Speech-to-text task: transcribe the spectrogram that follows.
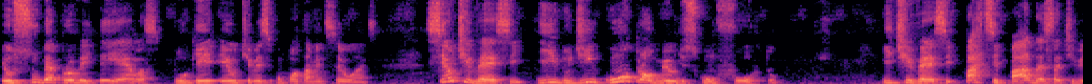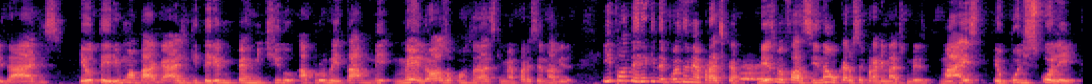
eu subaproveitei elas porque eu tive esse comportamento seu antes. Se eu tivesse ido de encontro ao meu desconforto e tivesse participado dessas atividades, eu teria uma bagagem que teria me permitido aproveitar me- melhor as oportunidades que me apareceram na vida. E poderia que depois na minha prática, mesmo eu falasse assim, não, eu quero ser pragmático mesmo, mas eu pude escolher.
